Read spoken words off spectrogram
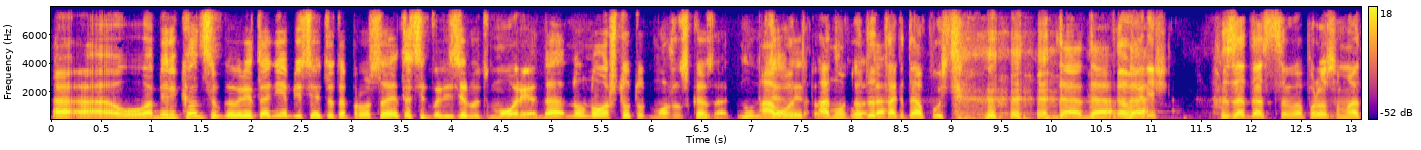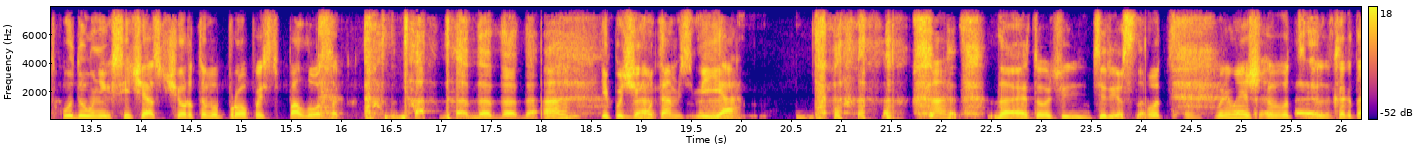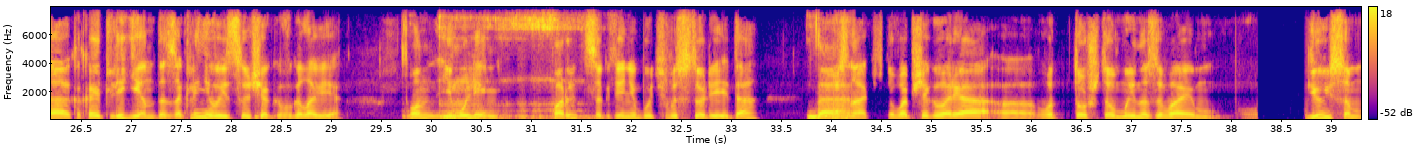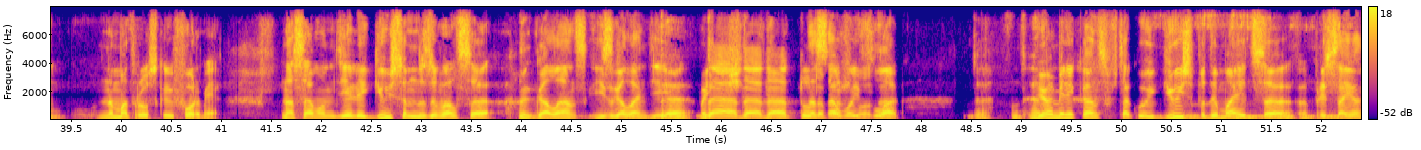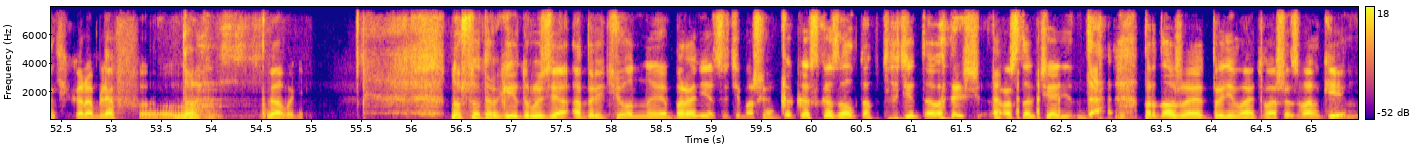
А, а у американцев, говорит, они объясняют это просто, это символизирует море, да. Ну, ну, а что тут можно сказать? Ну, а вот это, откуда ну, да, тогда пусть... Да, да, Товарищ, да задастся вопросом, откуда у них сейчас чертова пропасть полосок? Да, да, да, да, да. А? И почему там змея? А? Да, это очень интересно. Вот, понимаешь, вот э, когда какая-то легенда заклинивается у человека в голове, он, ему лень порыться где-нибудь в истории, да? да. вы знаете, что вообще говоря, э, вот то, что мы называем Гюйсом на матросской форме, на самом деле Гюйсом назывался голландский, из Голландии. Да, да, да, да, оттуда Носовой пошло, флаг. Да. Да, И у американцев такой гюйс поднимается при стоянке корабля в, э, да. гавани. Ну что, дорогие друзья, обретенные баронец и Тимошенко, как сказал там один товарищ ростовчанин, да, продолжают принимать ваши звонки.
